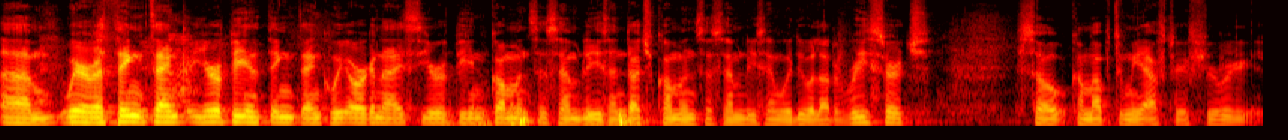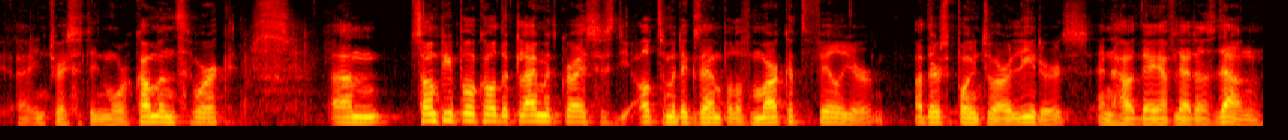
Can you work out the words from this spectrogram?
Um, we're a think tank, a European think tank. We organize European Commons assemblies and Dutch Commons assemblies, and we do a lot of research. So come up to me after if you're really, uh, interested in more Commons work. Um, some people call the climate crisis the ultimate example of market failure. Others point to our leaders and how they have let us down.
